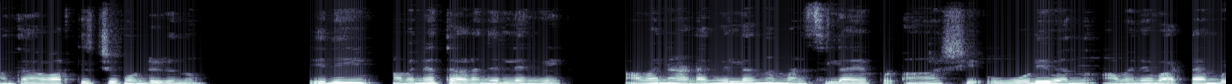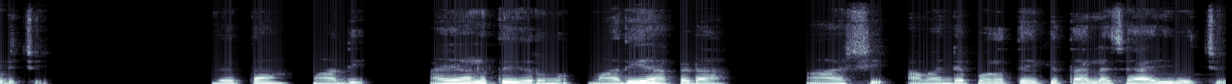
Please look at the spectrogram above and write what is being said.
അതാവർത്തിച്ചു കൊണ്ടിരുന്നു ഇനിയും അവനെ തടഞ്ഞില്ലെങ്കിൽ അവൻ അടങ്ങില്ലെന്ന് മനസ്സിലായപ്പോൾ ആഷി ഓടി വന്ന് അവനെ വട്ടം പിടിച്ചു. ദത്ത മതി. അയാൾ തീർന്നു. മതിയാക്കടാ. ആഷി അവന്റെ പുറത്തേക്ക് തലചാരി വെച്ചു.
